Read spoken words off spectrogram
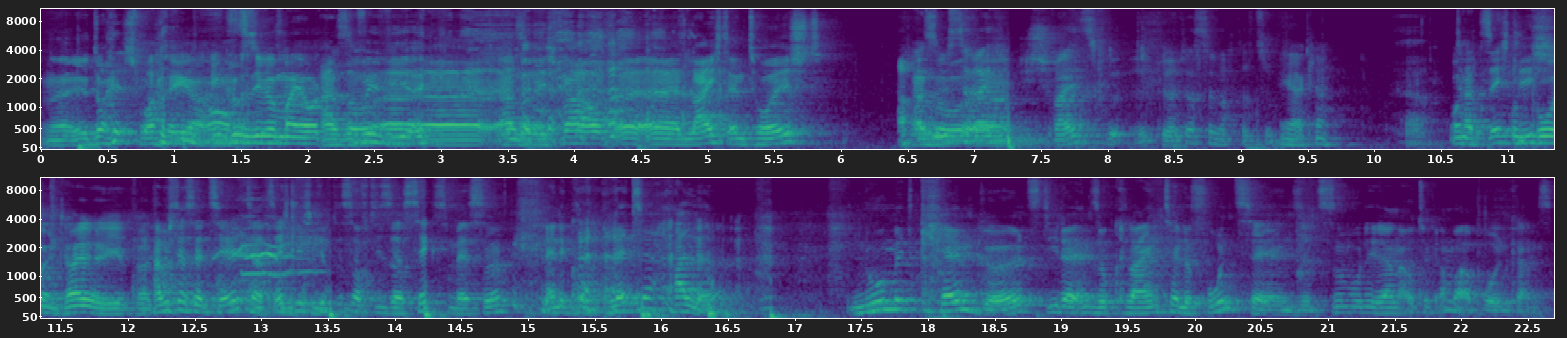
ne, deutschsprachiger Raum. Inklusive Mallorca. Also, äh, also ich war auch äh, leicht enttäuscht. Aber Also, Österreich äh, und die Schweiz, ge- gehört das denn noch dazu? Ja, klar. Und, Tatsächlich- Und Polen, Teile jedenfalls. Habe ich das erzählt? Tatsächlich gibt es auf dieser Sexmesse eine komplette Halle nur mit Camgirls, die da in so kleinen Telefonzellen sitzen, wo du dir dann Autogramme abholen kannst.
